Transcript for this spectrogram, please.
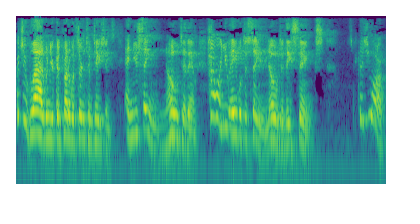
Aren't you glad when you're confronted with certain temptations and you say no to them? How are you able to say no to these things? It's because you are,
